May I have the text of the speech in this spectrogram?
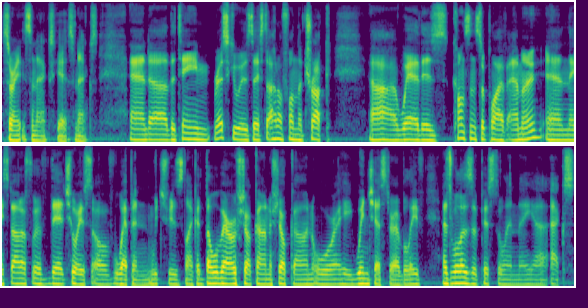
Sorry, it's an axe. Yeah, it's an axe. And uh, the Team Rescuers they start off on the truck uh, where there's constant supply of ammo, and they start off with their choice of weapon, which is like a double barrel shotgun, a shotgun, or a Winchester, I believe, as well as a pistol and a uh, axe.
